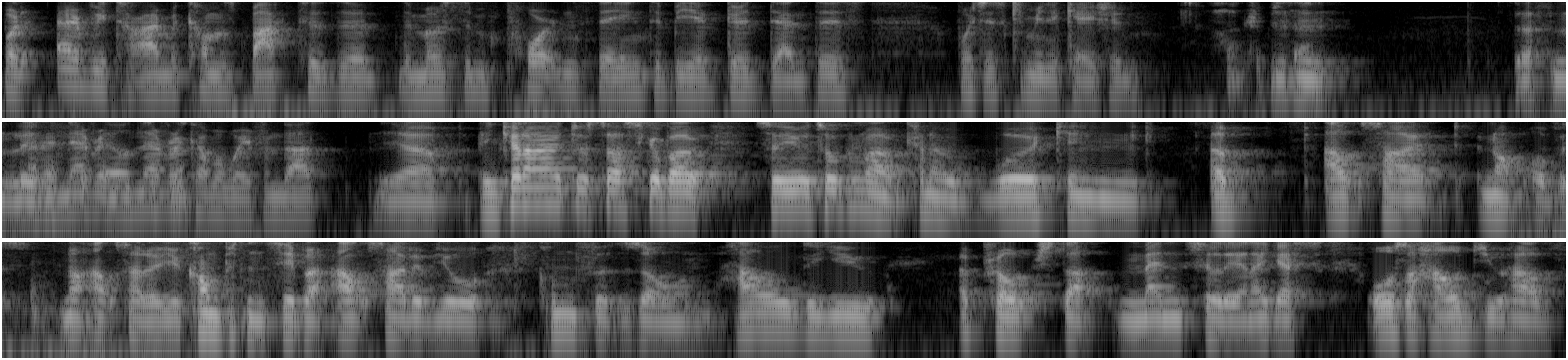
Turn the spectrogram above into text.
but every time it comes back to the the most important thing to be a good dentist, which is communication, 100 mm-hmm. percent. Definitely. and it never it'll never come away from that. Yeah. And can I just ask about? So you were talking about kind of working up outside, not obviously not outside of your competency, but outside of your comfort zone. How do you approach that mentally? And I guess also how do you have?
